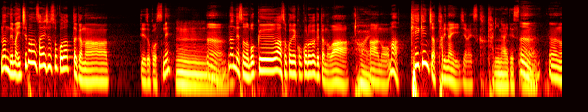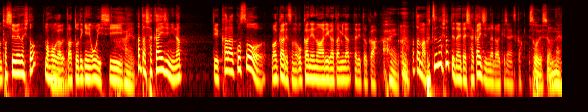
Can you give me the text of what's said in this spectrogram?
なんでまあ一番最初そこだったかなっっていうところですね。うーん。うん、なんでその僕はそこで心がけたのは、はい。あのまあ、経験値は足りないじゃないですか。足りないですうね、ん、あの年上の人の方が圧倒的に多いし、はい。あとは社会人になってからこそ分かるそのお金のありがたみだったりとか。はい。あとはまあ普通の人って大体社会人になるわけじゃないですか。そうですよね。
